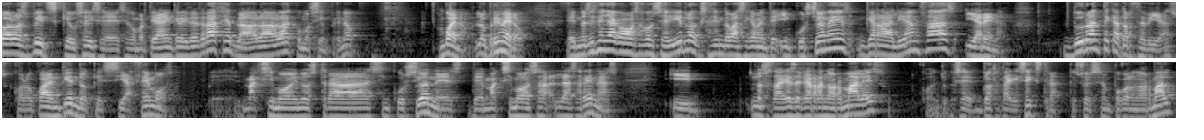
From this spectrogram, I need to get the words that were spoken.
todos los bits que uséis se convertirán en crédito de traje, bla, bla, bla, como siempre, ¿no? Bueno, lo primero, eh, nos dicen ya cómo vamos a conseguirlo, que está haciendo básicamente incursiones, guerra de alianzas y arena. Durante 14 días, con lo cual entiendo que si hacemos eh, el máximo de nuestras incursiones, de máximo las arenas y los ataques de guerra normales, con yo que sé, dos ataques extra, que suele ser un poco lo normal,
